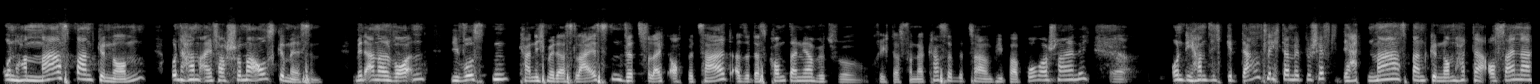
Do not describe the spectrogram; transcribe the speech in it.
und haben Maßband genommen und haben einfach schon mal ausgemessen. Mit anderen Worten, die wussten, kann ich mir das leisten, wird es vielleicht auch bezahlt, also das kommt dann ja, wird, kriegt das von der Kasse bezahlt und pipapo wahrscheinlich. Ja und die haben sich gedanklich damit beschäftigt. Der hat ein Maßband genommen, hat da auf seiner,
